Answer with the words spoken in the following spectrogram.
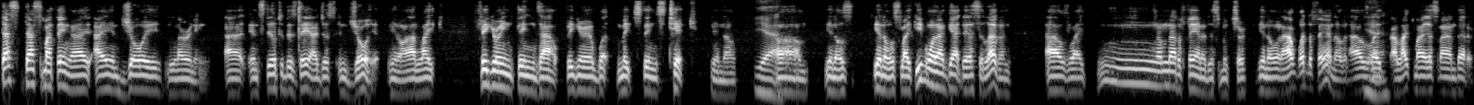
that's that's my thing. I i enjoy learning. I, and still to this day i just enjoy it you know. I like figuring things out figuring what makes things tick you know. Yeah, um, you know, it's, you know, it's like even when I got the S11, I was like, mm, I'm not a fan of this mixer, you know, and I wasn't a fan of it. I was Yeah. like, I liked my S9 better,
